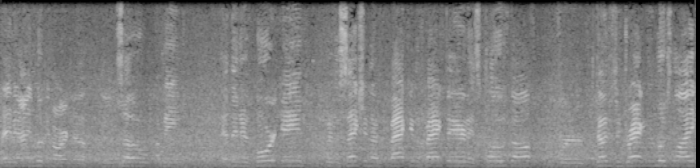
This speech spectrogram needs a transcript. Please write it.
Maybe I ain't looking hard enough. So I mean, and then there's board games. There's a section up back in the back there that's closed off for Dungeons and Dragons. It looks like.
